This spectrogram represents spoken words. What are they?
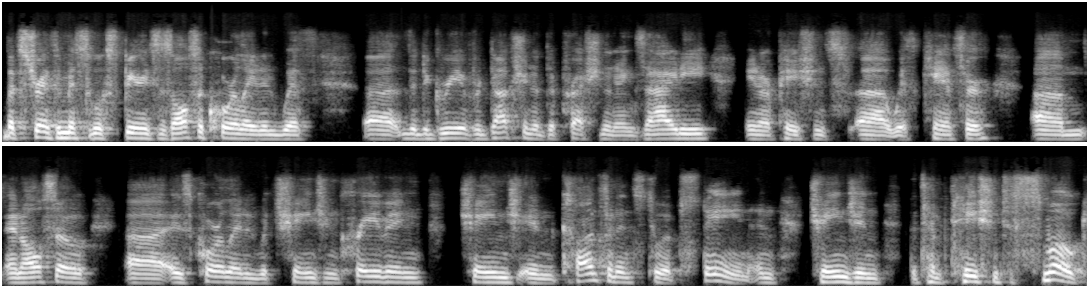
but strength of mystical experience is also correlated with uh, the degree of reduction of depression and anxiety in our patients uh, with cancer, um, and also uh, is correlated with change in craving, change in confidence to abstain, and change in the temptation to smoke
